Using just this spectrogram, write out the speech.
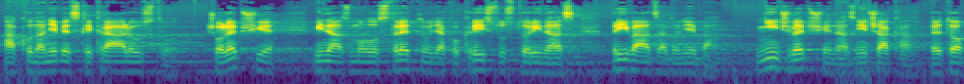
ako na nebeské kráľovstvo. Čo lepšie by nás mohol stretnúť ako Kristus, ktorý nás privádza do neba. Nič lepšie nás nečaká, preto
